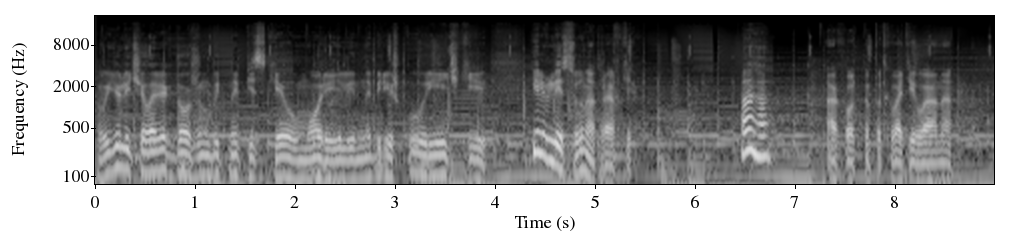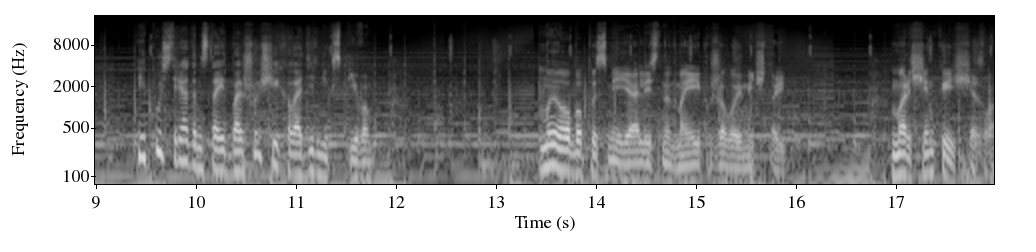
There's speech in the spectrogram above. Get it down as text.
В июле человек должен быть на песке у моря или на бережку речки, или в лесу на травке». «Ага», — охотно подхватила она. «И пусть рядом стоит большущий холодильник с пивом». Мы оба посмеялись над моей пожилой мечтой. Морщинка исчезла.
